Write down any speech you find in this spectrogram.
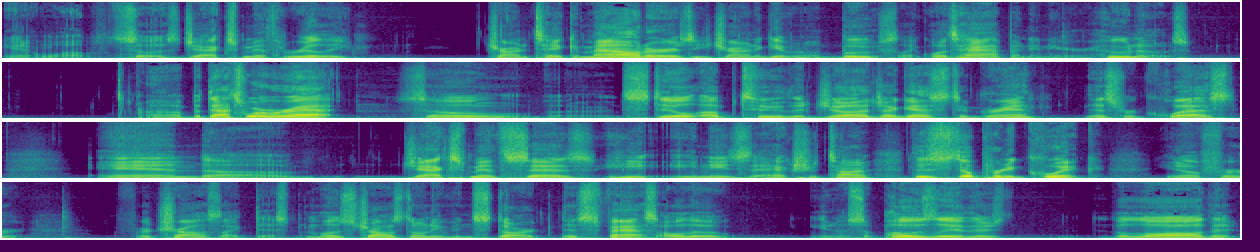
you know, well, so is Jack Smith really trying to take him out or is he trying to give him a boost? Like, what's happening here? Who knows? Uh, but that's where we're at. So, uh, still up to the judge, I guess, to grant this request. And uh, Jack Smith says he, he needs the extra time. This is still pretty quick, you know, for for trials like this. Most trials don't even start this fast. Although, you know, supposedly there's the law that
